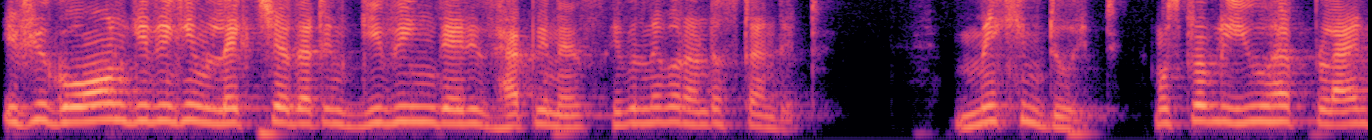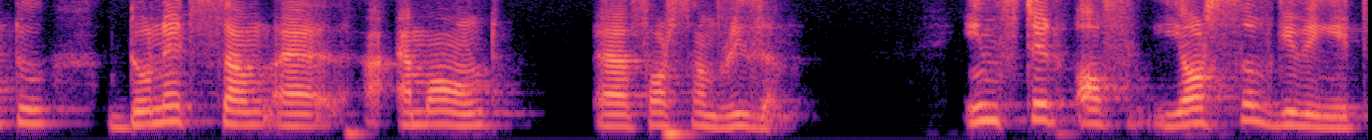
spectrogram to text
If you go on giving him lecture that in giving there is happiness, he will never understand it. Make him do it most probably you have planned to donate some uh, amount uh, for some reason. Instead of yourself giving it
